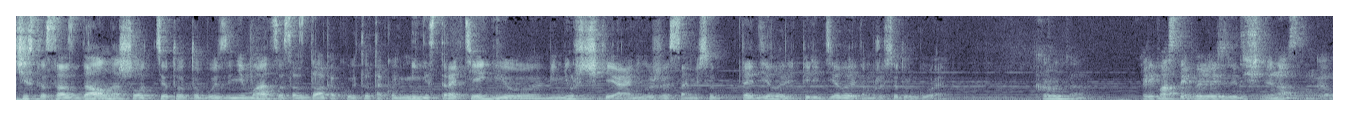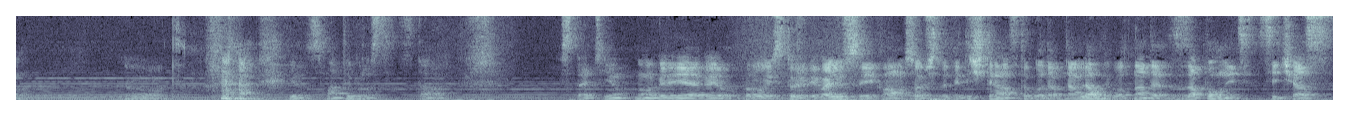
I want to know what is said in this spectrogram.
чисто создал, нашел те, кто, кто будет заниматься, создал какую-то такую мини-стратегию, менюшечки, а они уже сами все доделали, переделали, там уже все другое. Круто. Репосты появились в 2012 году. Вот. Я тут смотрю просто старую статью. Ну, я говорил про историю эволюции рекламы сообщества 2013 года обновлял. И вот надо заполнить сейчас,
